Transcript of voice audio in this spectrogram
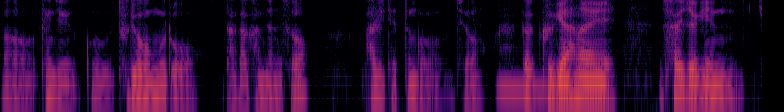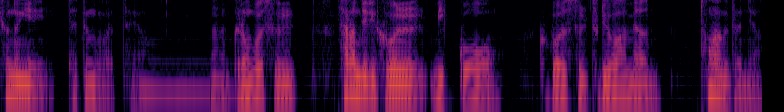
어, 굉장히 그 두려움으로 다가가면서 발휘됐던 거죠. 그러니까 음. 그게 하나의 사회적인 효능이 됐던 것 같아요. 음. 어, 그런 것을 사람들이 그걸 믿고 그것을 두려워하면 통하거든요.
